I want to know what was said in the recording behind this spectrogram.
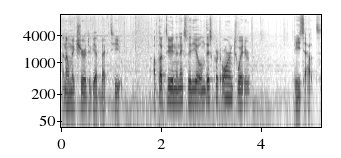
and I'll make sure to get back to you. I'll talk to you in the next video on Discord or on Twitter. Peace out.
